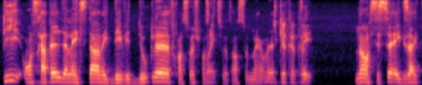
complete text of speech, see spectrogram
Puis on se rappelle de l'incident avec David Duke, là. François, je pense que tu vas t'en souvenir. Là. Du Non, c'est ça, exact.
